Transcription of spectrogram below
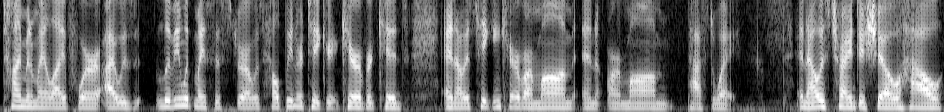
time in my life where I was living with my sister. I was helping her take care of her kids, and I was taking care of our mom, and our mom passed away. And I was trying to show how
